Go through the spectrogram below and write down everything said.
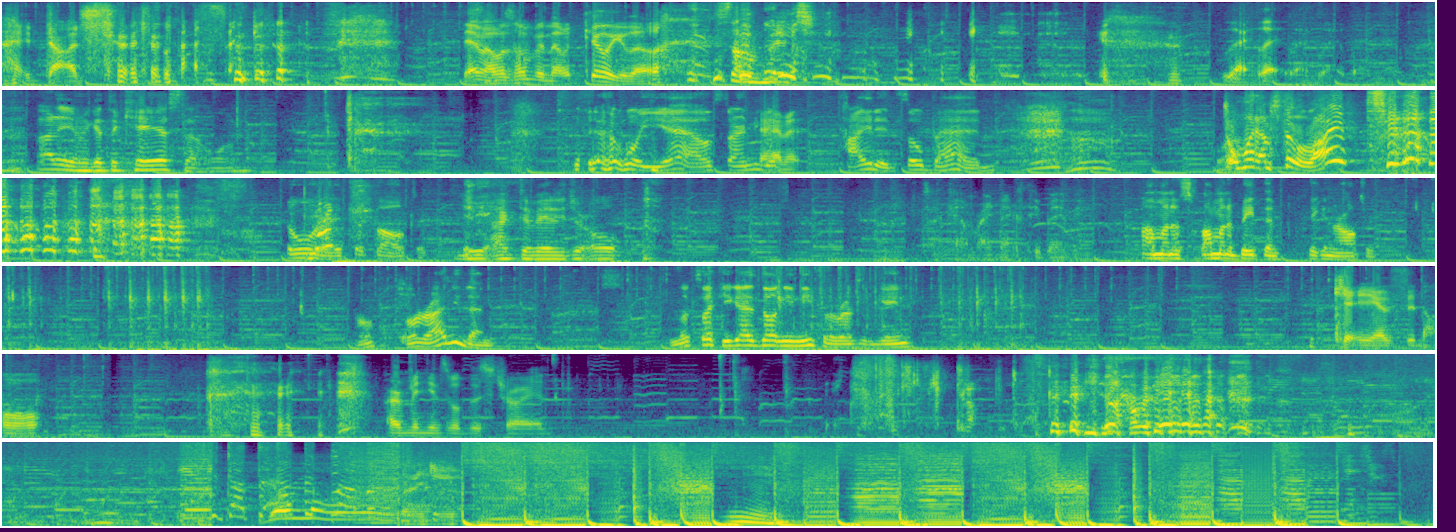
I dodged the last second. Damn, I was hoping that would kill you though. Son of a bitch. Wait, wait, wait, wait, wait. I didn't even get to KS that one. well, yeah, I was starting to Damn get it. kited so bad. Oh, what? I'm still alive? Don't worry, it's at the altar. You activated your ult. It's okay, I'm right next to you, baby. I'm gonna, I'm gonna bait them, taking their altar. Oh, alrighty then. Looks like you guys don't need me for the rest of the game. KS in hole. Our minions will destroy it. Get off me.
